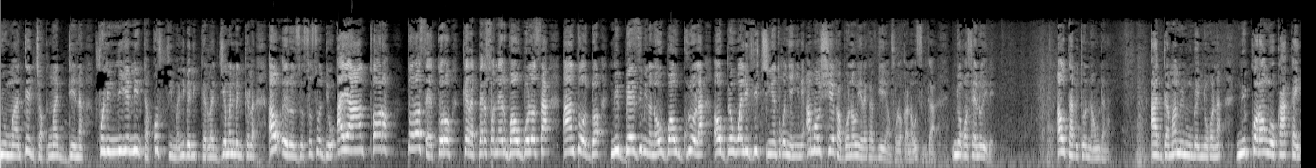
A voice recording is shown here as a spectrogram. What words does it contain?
ɲuman tɛ jakuma den na fo ni n'i ye min ta ko finmani bɛ ni kɛrɛ la jɛmani bɛ ni kɛrɛ la aw erezo soso denw a y'an tɔɔrɔ toro sɛ toro kɛrɛ pɛrisɔnɛri b'aw bolo sa an t'o dɔn ni bezi min nana aw b'aw gulo la aw bɛ wali vi tiɲɛ tɔgɔ ɲɛɲini an m'aw siye ka bɔ n'aw yɛrɛ ka vie yan fɔlɔ ka na aw sigi ka ɲɔgɔn fɛ n'o ye dɛ aw ta bɛ to nanw da la a dama minnu bɛ ɲɔgɔn na ni kɔrɔn ko k'a ka ɲi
